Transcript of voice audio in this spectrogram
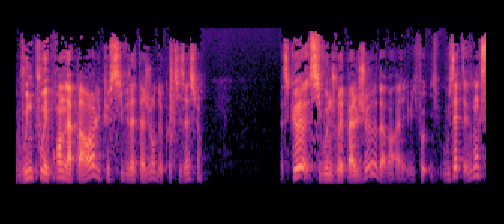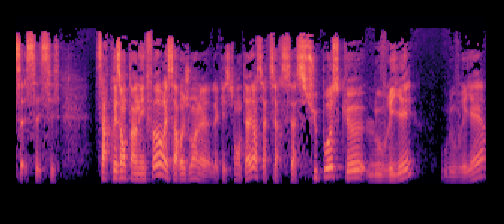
Vous ne pouvez prendre la parole que si vous êtes à jour de cotisation. Parce que si vous ne jouez pas le jeu, d'abord, il faut, vous êtes, donc ça, représente un effort et ça rejoint la, question antérieure, c'est-à-dire que ça suppose que l'ouvrier ou l'ouvrière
